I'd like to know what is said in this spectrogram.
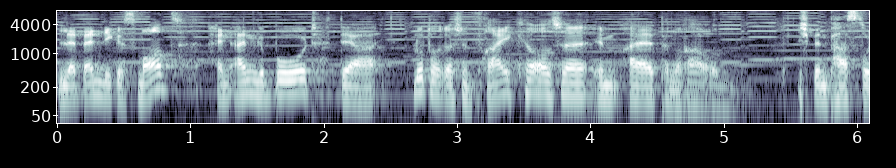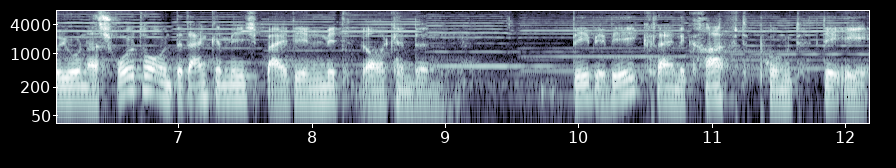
Lebendiges Wort, ein Angebot der Lutherischen Freikirche im Alpenraum. Ich bin Pastor Jonas Schröter und bedanke mich bei den Mitwirkenden. www.kleinekraft.de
